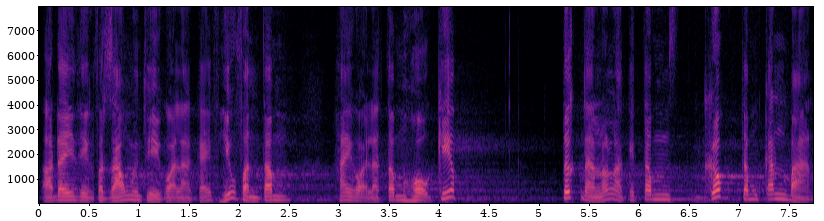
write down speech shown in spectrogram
Ở đây thì Phật giáo Nguyên Thủy gọi là cái hữu phần tâm hay gọi là tâm hộ kiếp, tức là nó là cái tâm gốc, tâm căn bản.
